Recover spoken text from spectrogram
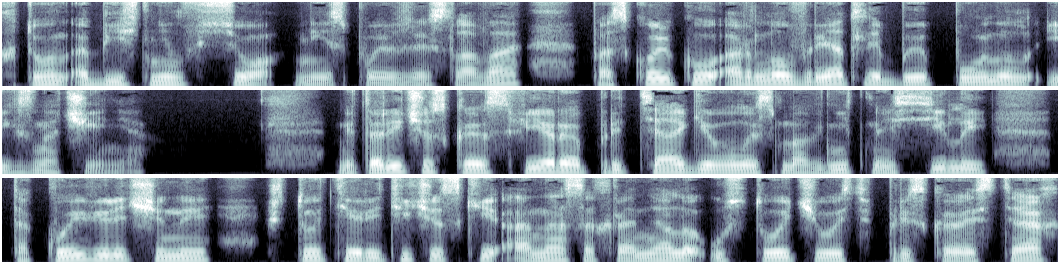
Хтон объяснил все, не используя слова, поскольку Орло вряд ли бы понял их значение. Металлическая сфера притягивалась магнитной силой такой величины, что теоретически она сохраняла устойчивость при скоростях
